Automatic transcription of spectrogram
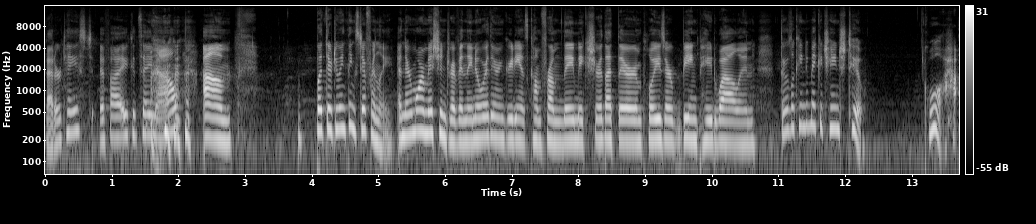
Better taste if i could say now. Um, but they're doing things differently and they're more mission driven they know where their ingredients come from they make sure that their employees are being paid well and they're looking to make a change too Cool. How,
